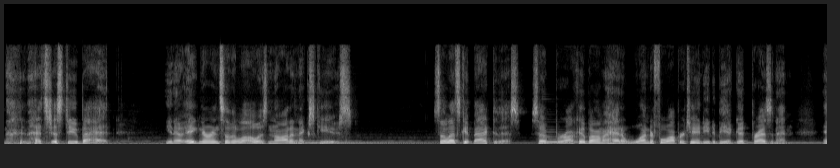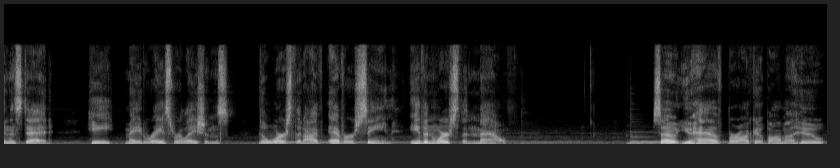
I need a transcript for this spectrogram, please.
that's just too bad. You know, ignorance of the law is not an excuse. So let's get back to this. So Barack Obama had a wonderful opportunity to be a good president, and instead, he made race relations the worst that I've ever seen, even worse than now. So you have Barack Obama, who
